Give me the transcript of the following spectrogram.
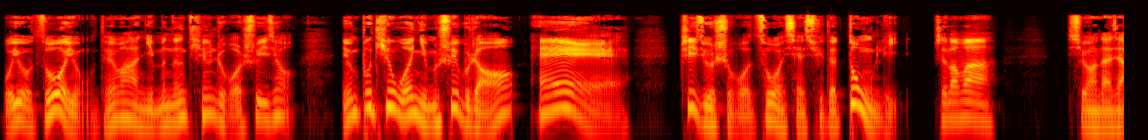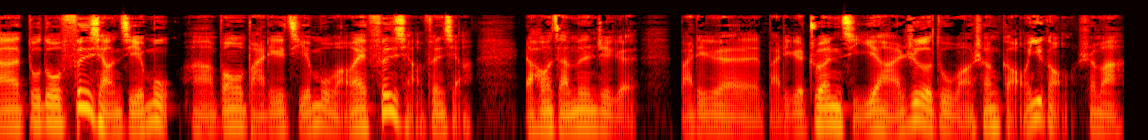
我有作用，对吧？你们能听着我睡觉，你们不听我，你们睡不着，哎。这就是我做下去的动力，知道吗？希望大家多多分享节目啊，帮我把这个节目往外分享分享，然后咱们这个把这个把这个专辑啊热度往上搞一搞，是吧？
